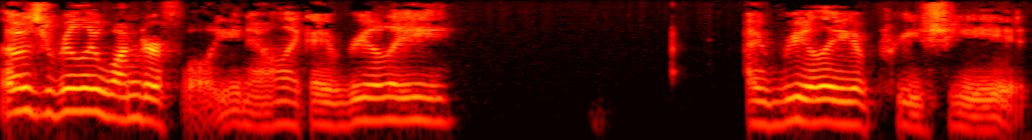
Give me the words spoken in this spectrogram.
that was really wonderful, you know, like I really, I really appreciate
